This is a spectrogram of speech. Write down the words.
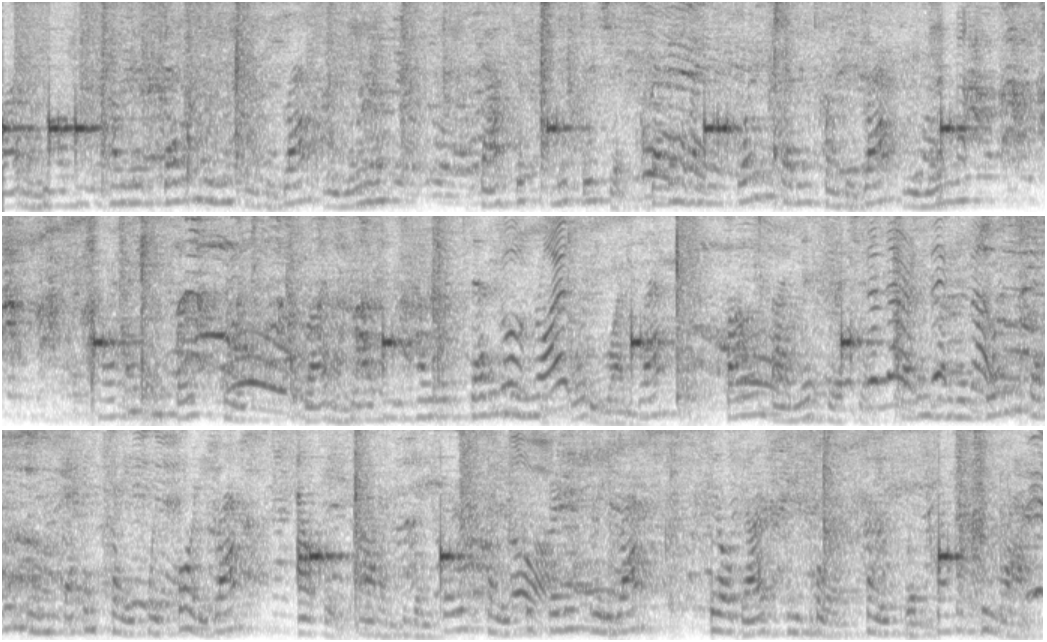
Ryan 117, 20 laps remaining. Fastest, Mr. Chips, 747, 20 laps remaining. Currently in first place, Halsey, 117, on, Ryan. 41 laps, followed by Mr. What's in Chips, there? Six up. 747 in second place with 40 laps. Alfie Adams is in third place Oh. with 33 laps. Phil Dart in fourth place with 22 laps.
